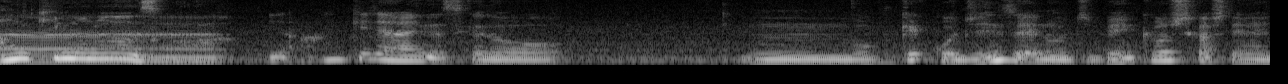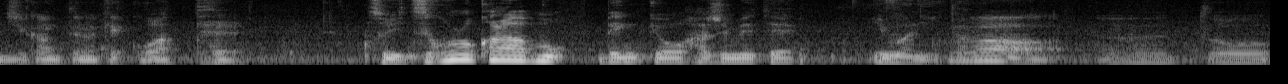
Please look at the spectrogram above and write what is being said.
暗記物なんですか？いや暗記じゃないんですけどうーん僕結構人生のうち勉強しかしてない時間っていうのは結構あって。それいつ頃からもう勉強を始めて今に至る？僕はうーんと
